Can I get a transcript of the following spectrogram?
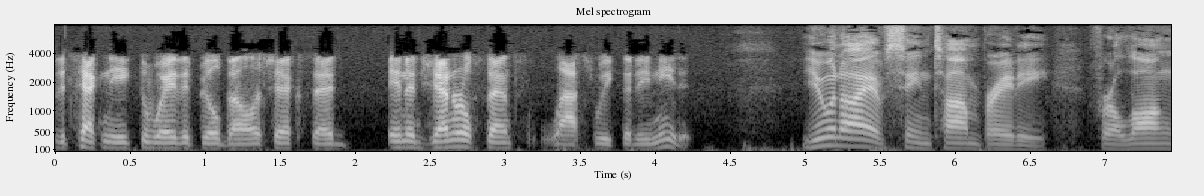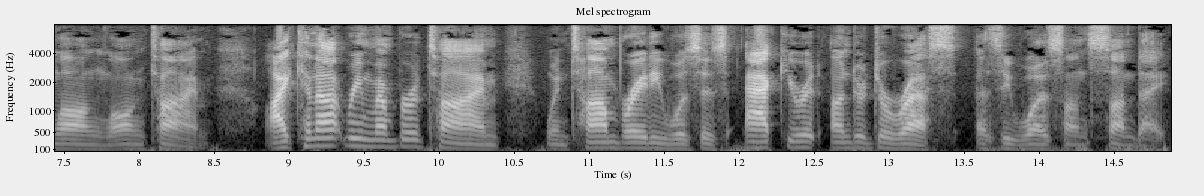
the technique the way that Bill Belichick said, in a general sense, last week that he needed. You and I have seen Tom Brady for a long, long, long time. I cannot remember a time when Tom Brady was as accurate under duress as he was on Sunday.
